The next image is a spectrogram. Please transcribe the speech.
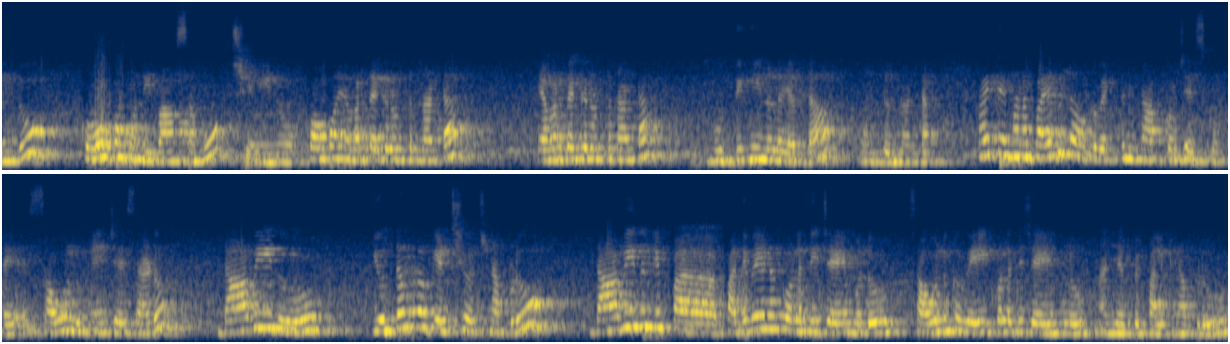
ఎందు కోపము నివాసము చేయును. కోపం ఎవరి దగ్గర ఉంటుందంట? ఎవరి దగ్గర ఉంటుందంట? బుద్ధిహీనుల యొద్ద ఉంటుందంట. అయితే మనం బైబిల్లో ఒక వ్యక్తిని జ్ఞాపకం చేసుకుంటే సౌలు ఏం చేశాడు? దావీదు యుద్ధంలో గెలిచి వచ్చినప్పుడు దావీదుకి ప పదివేల కొలది జయములు సౌలుకు వెయ్యి కొలది జయములు అని చెప్పి పలికినప్పుడు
